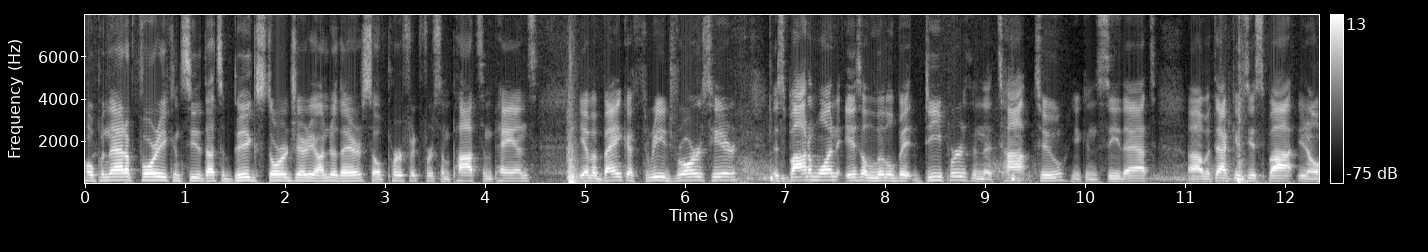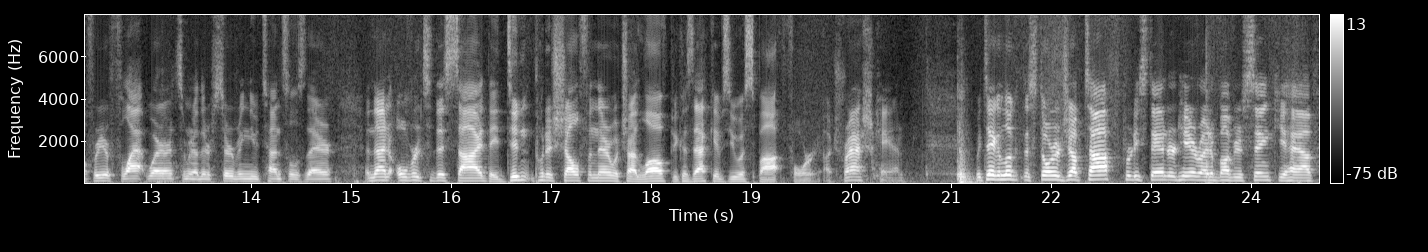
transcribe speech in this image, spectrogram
Open that up for you. You can see that that's a big storage area under there, so perfect for some pots and pans. You have a bank of three drawers here. This bottom one is a little bit deeper than the top two. You can see that, uh, but that gives you a spot, you know, for your flatware and some other serving utensils there. And then over to this side, they didn't put a shelf in there, which I love because that gives you a spot for a trash can. We take a look at the storage up top. Pretty standard here, right above your sink. You have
